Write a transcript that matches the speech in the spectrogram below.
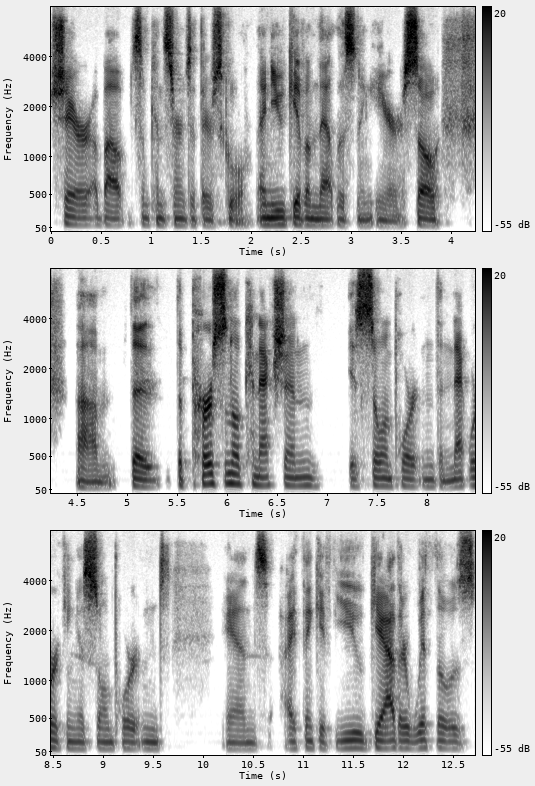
share about some concerns at their school and you give them that listening ear. So um, the the personal connection is so important the networking is so important and i think if you gather with those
